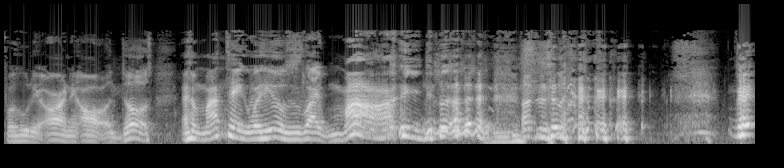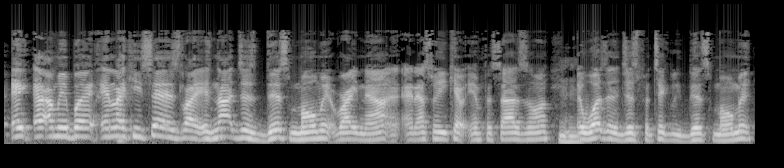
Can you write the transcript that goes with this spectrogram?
for who they are, and they're all adults. And my thing with he was just like, "Mom," I'm just like- I mean, but and like he says, like it's not just this moment right now, and, and that's what he kept emphasizing on. Mm-hmm. It wasn't just particularly this moment;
